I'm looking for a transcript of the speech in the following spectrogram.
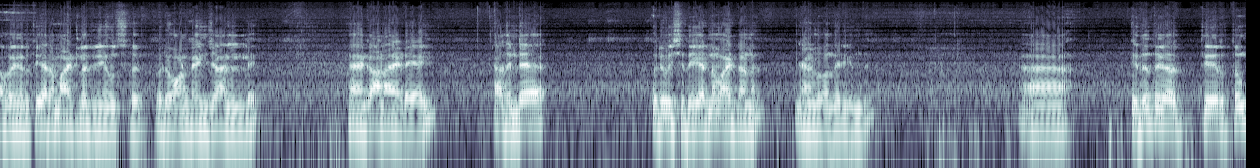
അപകീർത്തികരമായിട്ടുള്ളൊരു ന്യൂസ് ഒരു ഓൺലൈൻ ചാനലിൽ കാണാനിടയായി. അതിന്റെ ഒരു വിശദീകരണമായിട്ടാണ് ഞങ്ങൾ വന്നിരിക്കുന്നത്. ഇത് തീർ തീർത്തും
